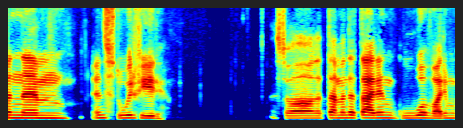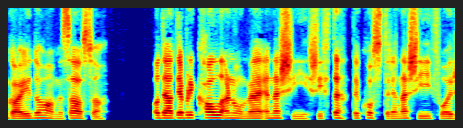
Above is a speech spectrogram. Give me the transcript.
men eh, en stor fyr. Så dette, men dette er en god og varm guide å ha med seg, altså. Og det at jeg blir kald, er noe med energiskiftet. Det koster energi for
